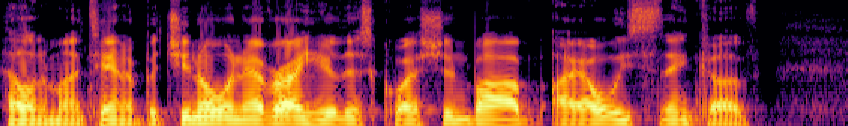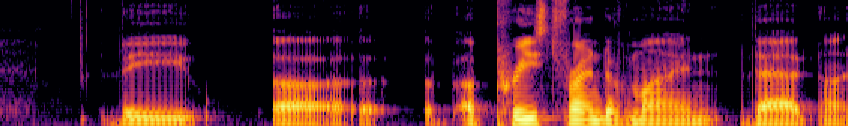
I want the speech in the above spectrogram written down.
Helena, Montana. But you know, whenever I hear this question, Bob, I always think of the uh, a- priest friend of mine that uh,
